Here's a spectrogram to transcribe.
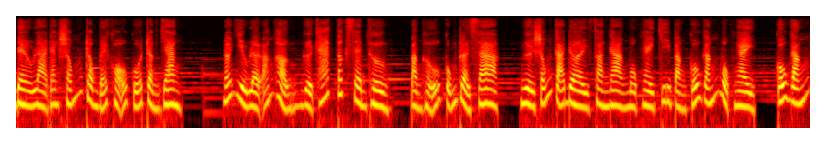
đều là đang sống trong bể khổ của trần gian. Nói nhiều lời oán hận, người khác tất xem thường, bằng hữu cũng rời xa. Người sống cả đời phàn nàn một ngày chi bằng cố gắng một ngày, cố gắng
